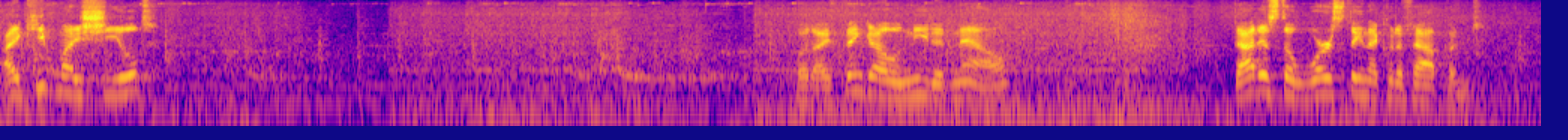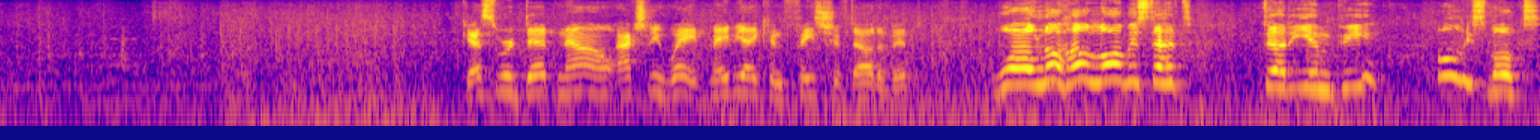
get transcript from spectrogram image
I keep my shield. But I think I'll need it now. That is the worst thing that could have happened. Guess we're dead now. Actually, wait. Maybe I can phase shift out of it. Whoa, no, how long is that? That EMP? Holy smokes.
